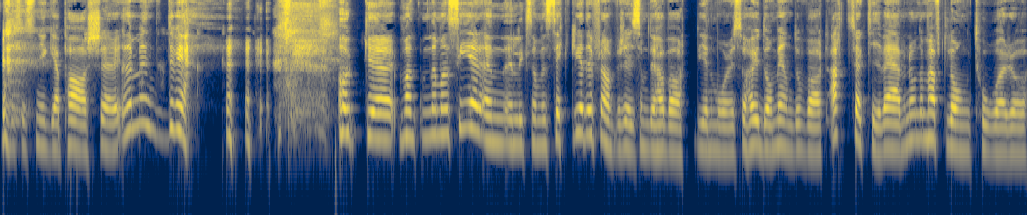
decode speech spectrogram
Det så snygga pager. Nej men du vet. och eh, man, när man ser en, en, liksom en sektledare framför sig som det har varit genom åren så har ju de ändå varit attraktiva även om de haft långt hår och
